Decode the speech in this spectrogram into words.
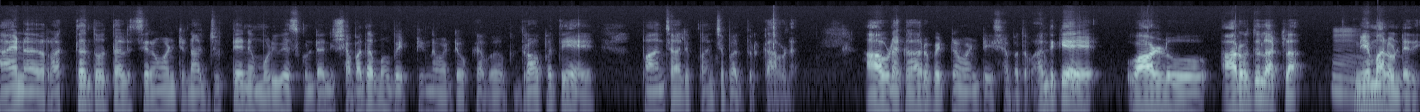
ఆయన రక్తంతో తలిసిన వంటి నా జుట్టేనే ముడి వేసుకుంటాని శపథము పెట్టిన వంటి ఒక ద్రౌపదే పాంచాలి పంచభద్రుడు ఆవిడ ఆవిడ గారు పెట్టినటువంటి శపథం అందుకే వాళ్ళు ఆ రోజులు అట్లా. నియమాలు ఉండేది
